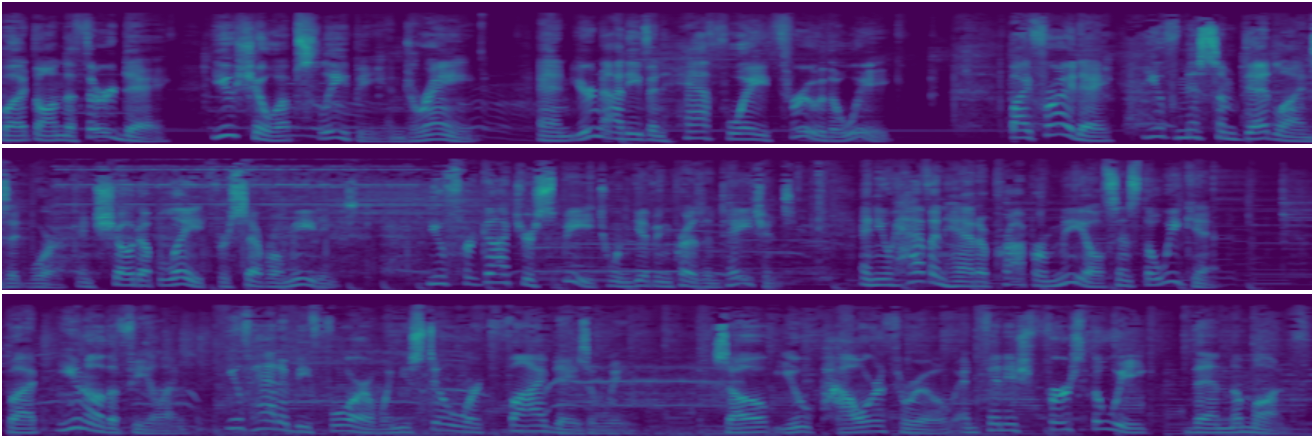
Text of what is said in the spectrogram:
but on the third day, you show up sleepy and drained, and you're not even halfway through the week. By Friday, you've missed some deadlines at work and showed up late for several meetings. You forgot your speech when giving presentations, and you haven't had a proper meal since the weekend. But you know the feeling. You've had it before when you still work five days a week. So you power through and finish first the week, then the month.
